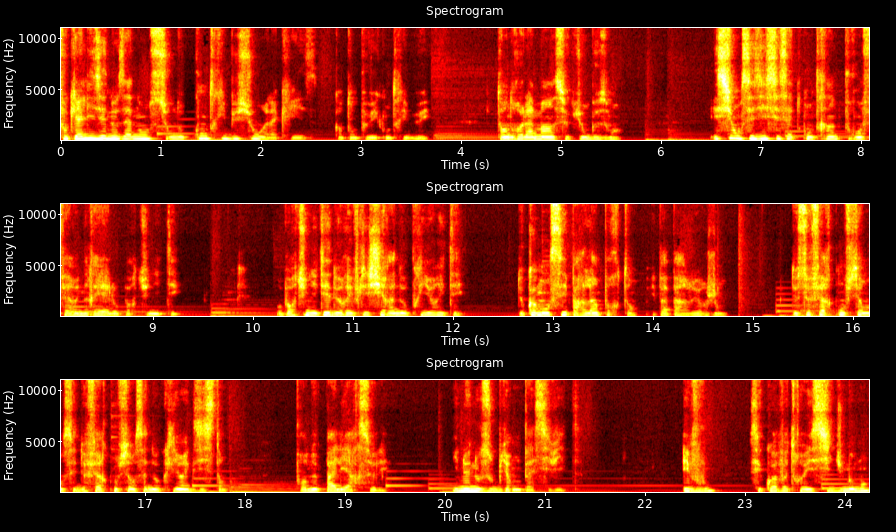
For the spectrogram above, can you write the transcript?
Focaliser nos annonces sur nos contributions à la crise, quand on peut y contribuer. Tendre la main à ceux qui ont besoin. Et si on saisissait cette contrainte pour en faire une réelle opportunité? Opportunité de réfléchir à nos priorités, de commencer par l'important et pas par l'urgent, de se faire confiance et de faire confiance à nos clients existants, pour ne pas les harceler. Ils ne nous oublieront pas si vite. Et vous, c'est quoi votre récit du moment?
